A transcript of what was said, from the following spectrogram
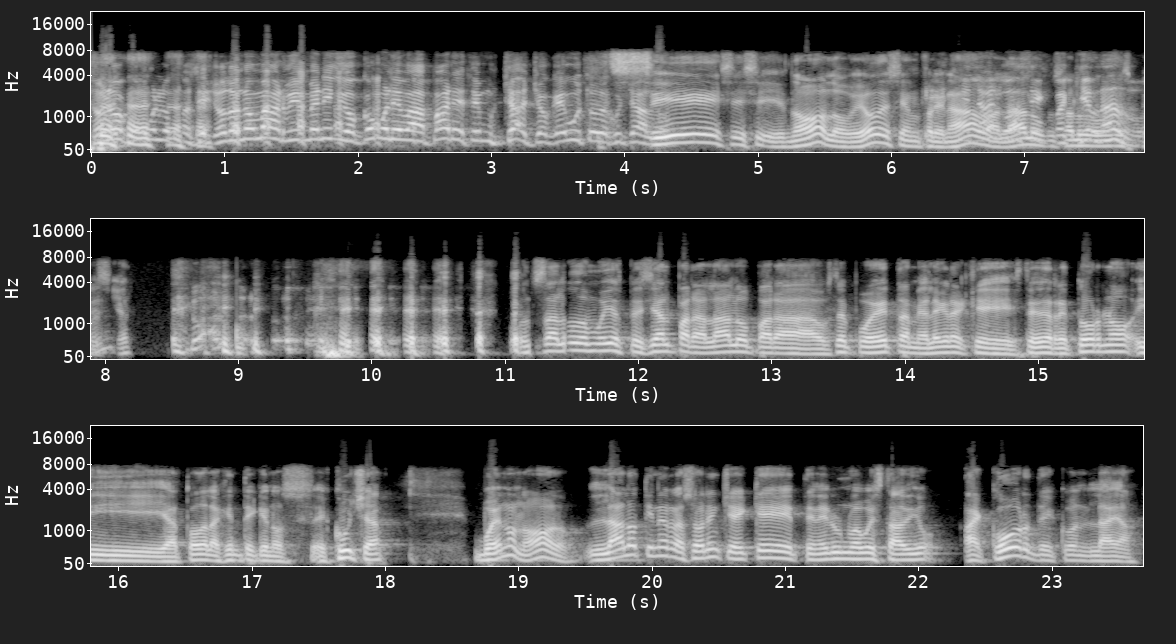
No, no, ¿cómo lo pasé? Yo, don Omar, bienvenido. ¿Cómo le va? a par este muchacho, qué gusto de escucharlo. Sí, sí, sí. No, lo veo desenfrenado. un saludo muy ¿eh? un saludo muy especial para Lalo, para usted poeta. Me alegra que esté de retorno y a toda la gente que nos escucha. Bueno, no, Lalo tiene razón en que hay que tener un nuevo estadio acorde con la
